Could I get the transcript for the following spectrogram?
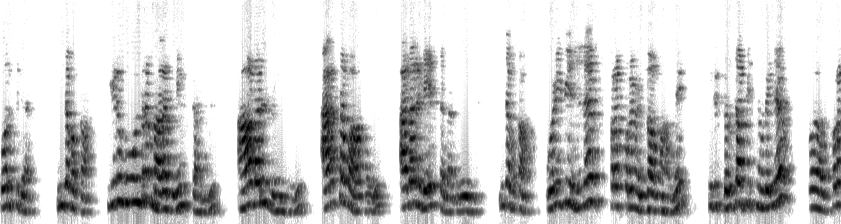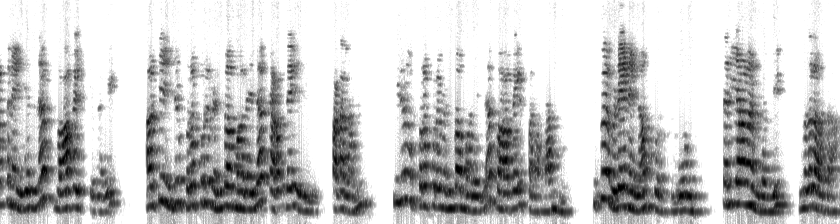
பொறுத்துக. இந்த பக்கம் இருமூன்று மரபின் கண் ஆடல் வென்று அரசவாகை அதனுடைய செலவு. இந்த பக்கம் ஒழிவியல்ல புறப்புறம் இல்லாமல். இது தொல்காப்பியத்தினுடைய புறத்தனை இல்லை வாகை துறை அடுத்து இது புறப்புற வெண்பாமாலையில கரந்தை படலம். இது புறப்புற வெண்பா மாலையில வாகை படலம். இப்ப விடையினை நாம் பொருத்துவோம் சரியான விடை முதலாவதாக.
